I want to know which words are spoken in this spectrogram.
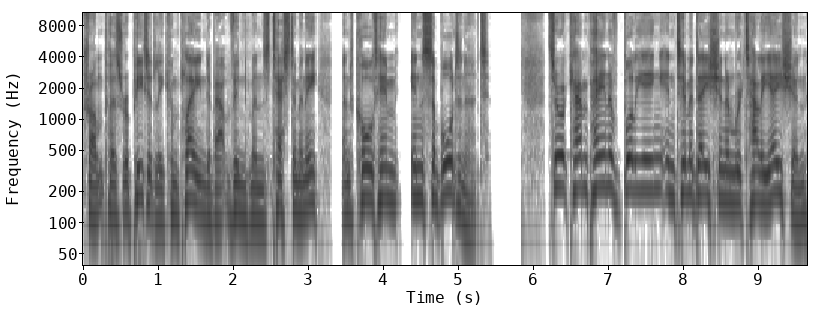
Trump has repeatedly complained about Vindman's testimony and called him insubordinate. Through a campaign of bullying, intimidation, and retaliation,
